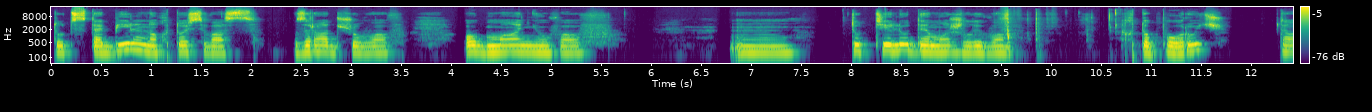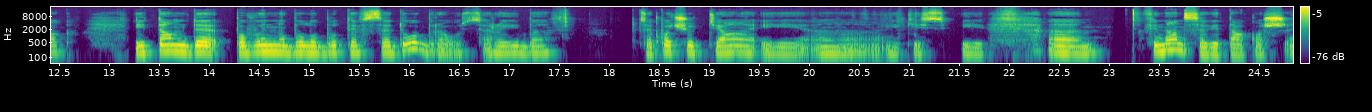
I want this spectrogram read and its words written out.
тут стабільно, хтось вас зраджував, обманював. Тут ті люди, можливо, хто поруч, так. І там, де повинно було бути все добре, ось риби, це почуття і е, якісь і е, фінансові також е,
